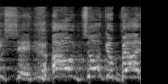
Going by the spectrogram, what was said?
shit. I don't talk about it,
